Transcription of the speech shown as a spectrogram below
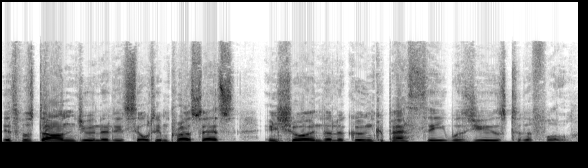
This was done during the desilting process, ensuring the lagoon capacity was used to the full.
